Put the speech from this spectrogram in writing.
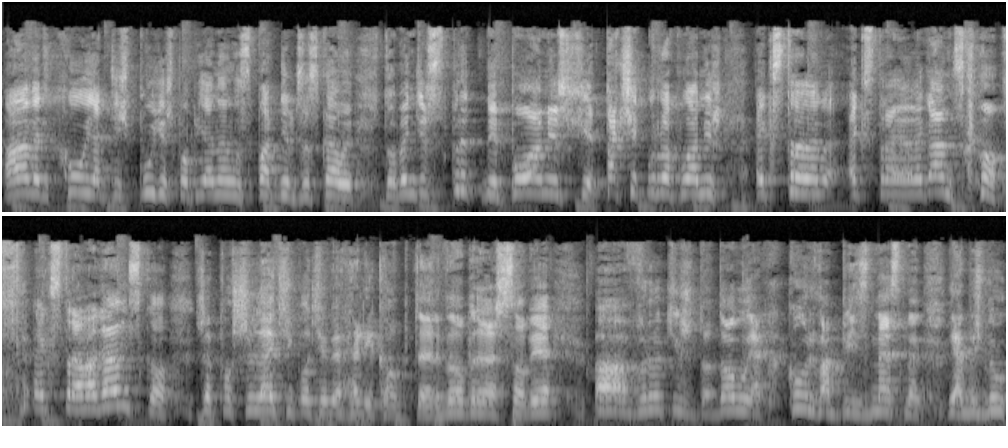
a nawet chuj, jak gdzieś pójdziesz po pijanemu, spadniesz ze skały, to będziesz sprytny, połamiesz się, tak się, kurwa, połamiesz ekstra, ekstra elegancko, ekstrawagancko, że poszyleci po ciebie helikopter, wyobrażasz sobie, a wrócisz do domu jak kurwa biznesmen, jakbyś był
